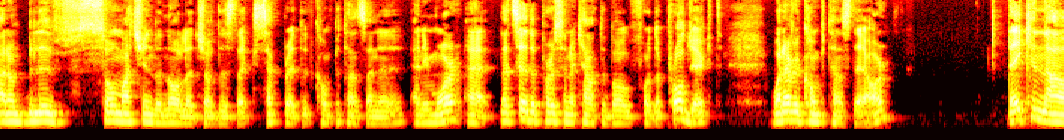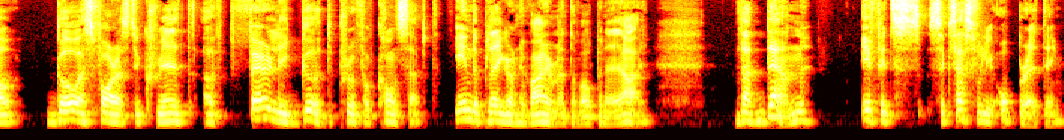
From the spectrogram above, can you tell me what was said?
I don't believe so much in the knowledge of this like separated competence any, anymore. Uh, let's say the person accountable for the project whatever competence they are they can now go as far as to create a fairly good proof of concept in the playground environment of openai that then if it's successfully operating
